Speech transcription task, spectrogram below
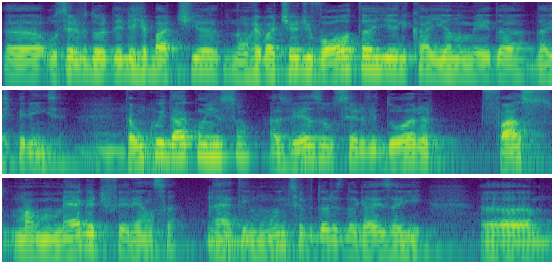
uh, o servidor dele rebatia, não rebatia de volta e ele caía no meio da, da experiência. Uhum. Então, cuidar com isso. Às vezes, o servidor faz uma mega diferença, né? Uhum. Tem muitos servidores legais aí. Uh,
